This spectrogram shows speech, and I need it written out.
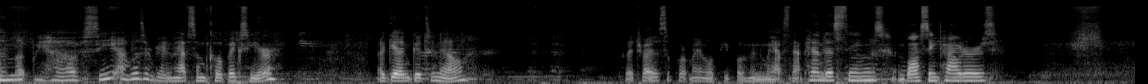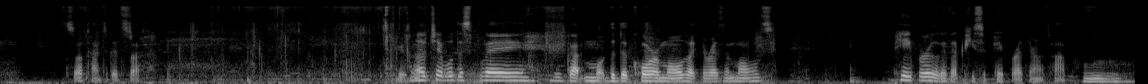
And look, we have, see, I wasn't going to have some Copics here. Again, good to know. I try to support my little people. And then we have Stampendous things, embossing powders. It's all kinds of good stuff. Here's another table display. We've got the decor molds, like the resin molds paper. Look at that piece of paper right there on top. Ooh.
